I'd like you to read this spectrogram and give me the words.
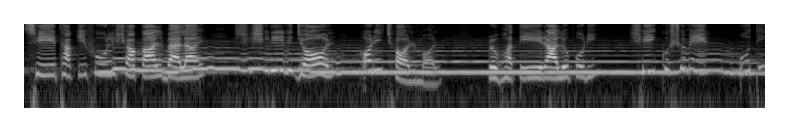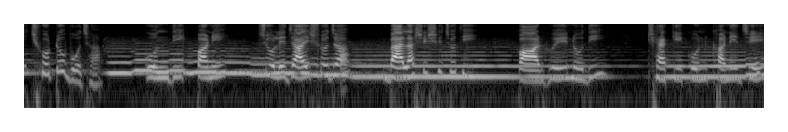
ছেয়ে থাকে ফুল সকাল বেলায়, শিশিরের জল করে ছলমল, প্রভাতের আলো পড়ি, সেই কুসুমের অতি ছোট বোঝা, কোন দিক পানে চলে যায় সোজা, বেলা শেষে যদি পার হয়ে নদী ঠেকে কোনখানে যে,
